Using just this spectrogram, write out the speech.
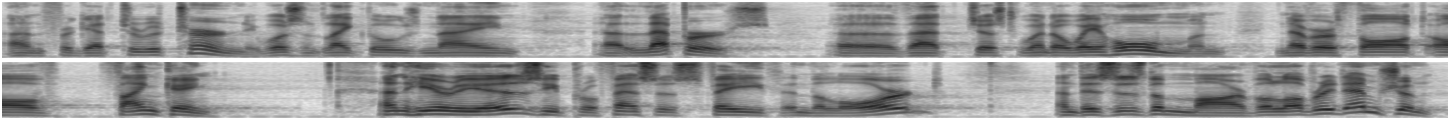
and forget to return. He wasn't like those nine uh, lepers uh, that just went away home and never thought of thanking. And here he is, he professes faith in the Lord, and this is the marvel of redemption.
